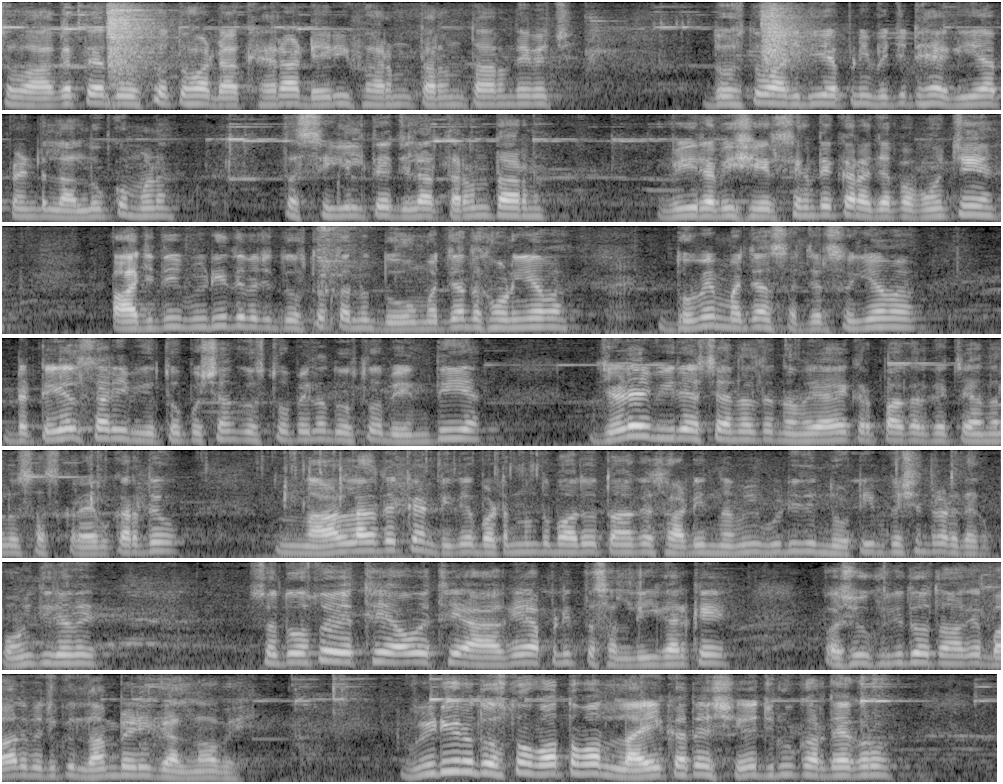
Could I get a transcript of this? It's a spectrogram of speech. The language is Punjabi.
ਸਵਾਗਤ ਹੈ ਦੋਸਤੋ ਤੁਹਾਡਾ ਖੈਰਾ ਡੇਰੀ ਫਾਰਮ ਤਰਨਤਾਰਨ ਦੇ ਵਿੱਚ। ਦੋਸਤੋ ਅੱਜ ਦੀ ਆਪਣੀ ਵਿਜ਼ਿਟ ਹੈਗੀ ਆ ਪਿੰਡ ਲਾਲੂ ਘੁੰਮਣ, ਤਹਿਸੀਲ ਤੇ ਜ਼ਿਲ੍ਹਾ ਤਰਨਤਾਰਨ। ਵੀ ਰਵੀ ਸ਼ੇਰ ਸਿੰਘ ਦੇ ਘਰ ਅੱਜ ਆਪਾਂ ਪਹੁੰਚੇ ਆ ਅੱਜ ਦੀ ਵੀਡੀਓ ਦੇ ਵਿੱਚ ਦੋਸਤੋ ਤੁਹਾਨੂੰ ਦੋ ਮੱਝਾਂ ਦਿਖਾਉਣੀਆਂ ਵਾ, ਦੋਵੇਂ ਮੱਝਾਂ ਸੱਜਰ ਸੂਈਆਂ ਵਾ। ਡਿਟੇਲ ਸਾਰੀ ਵੀਰ ਤੋਂ ਪੁੱਛਾਂਗੇ, ਉਸ ਤੋਂ ਪਹਿਲਾਂ ਦੋਸਤੋ ਬੇਨਤੀ ਆ, ਜਿਹੜੇ ਵੀਰ ਇਸ ਚੈਨਲ ਤੇ ਨਵੇਂ ਆਏ, ਕਿਰਪਾ ਕਰਕੇ ਚੈਨਲ ਨੂੰ ਸਬਸਕ੍ਰਾਈਬ ਕਰ ਦਿਓ। ਨਾਲ ਲੱਗਦੇ ਘੰਟੀ ਦੇ ਬਟਨ ਨੂੰ ਦਬਾ ਦਿਓ ਤਾਂ ਕਿ ਸਾਡੀ ਨਵੀਂ ਵੀਡੀਓ ਦੀ ਨੋਟੀਫਿਕੇਸ਼ਨ ਤੁਹਾਡੇ ਤੱਕ ਪਹੁੰਚਦੀ ਰਹੇ। ਸੋ ਦੋਸਤੋ ਇੱਥੇ ਆਓ, ਇੱਥੇ ਆ ਕੇ ਆਪਣੀ ਤਸੱਲੀ ਕਰਕੇ। ਪਸ਼ੂ ਖਰੀਦੋ ਤਾਂ ਕਿ ਬਾਅਦ ਵਿੱਚ ਕੋਈ ਲਾਂਭੇ ਵਾਲੀ ਗੱਲ ਨਾ ਹੋਵੇ। ਵੀਡੀਓ ਨੂੰ ਦੋਸਤੋ ਵੱਧ ਤੋਂ ਵੱਧ ਲਾਈਕ ਅਤੇ ਸ਼ੇਅਰ ਜ਼ਰੂਰ ਕਰ ਦਿਆ ਕਰੋ,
